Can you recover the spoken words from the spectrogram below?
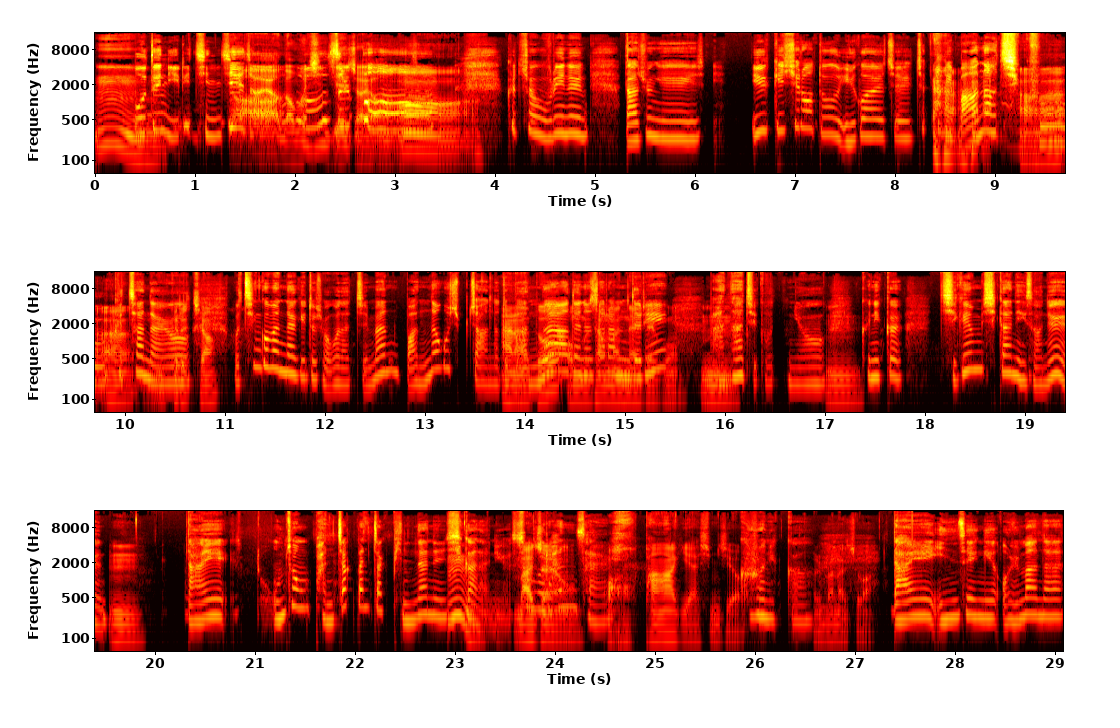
음. 모든 일이 진지해져요. 아, 너무 어, 진지해져요. 슬퍼. 어. 그쵸. 우리는 나중에 읽기 싫어도 읽어야 될 책들이 많아지고 아, 아, 그렇잖아요. 그렇죠. 뭐 친구 만나기도 적어놨지만 만나고 싶지 않아도 하나도 만나야 되는 사람들이. 음, 많아지거든요. 음, 그러니까 지금 시간에서는 음. 나의 엄청 반짝반짝 빛나는 시간 아니에요. 맞아요. 21살. 어, 방학이야 심지어. 그러니까 얼마나 좋아. 나의 인생이 얼마나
